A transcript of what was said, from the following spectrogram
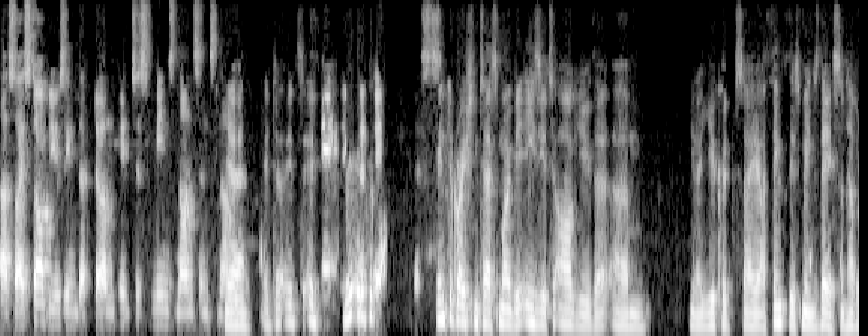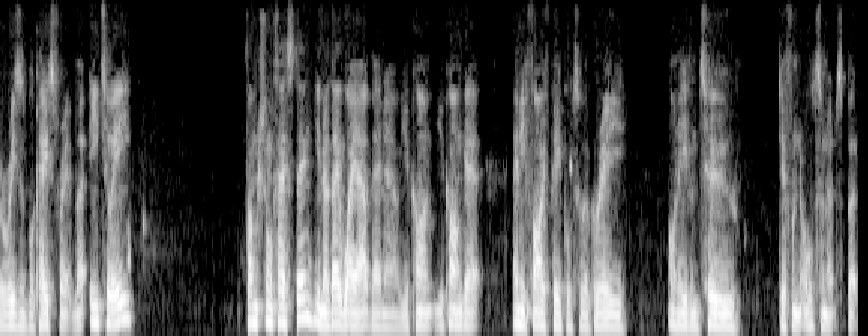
Uh, so I stopped using that term. It just means nonsense now. Yeah, it, it's it, it, integration tests might be easier to argue that um, you know you could say I think this means this and have a reasonable case for it, but E2E functional testing, you know, they're way out there now. You can't you can't get any five people to agree on even two different alternates. But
